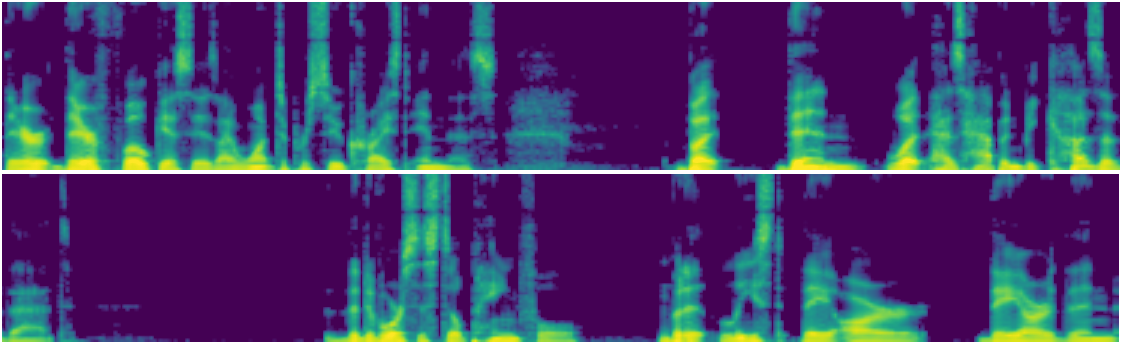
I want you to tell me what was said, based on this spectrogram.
their their focus is I want to pursue Christ in this. But then what has happened because of that the divorce is still painful, but Mhm. at least they are they are then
